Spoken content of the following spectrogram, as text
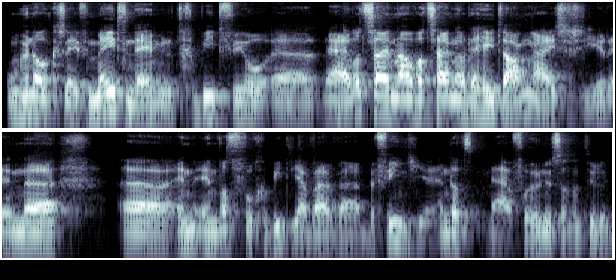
Om hun ook eens even mee te nemen in het gebied van, joh, eh, nou ja, wat, zijn nou, wat zijn nou de hete hangijzers hier? En, eh, eh, en, en wat voor gebied, ja, waar, waar bevind je? En dat, nou, ja, voor hun is dat natuurlijk,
